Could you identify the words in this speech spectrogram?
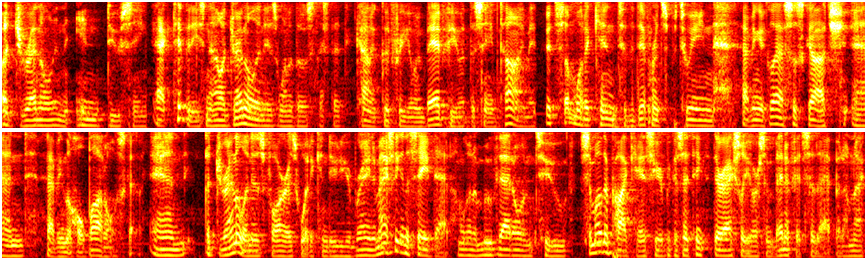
adrenaline inducing activities. Now, adrenaline is one of those things that's kind of good for you and bad for you at the same time. it's somewhat akin to the difference between having a glass of scotch and having the whole bottle of scotch. And adrenaline, as far as what it can do to your brain, I'm actually going to save that. I'm going to move that on to some other podcasts here because I think that there actually are some benefits to that, but I'm not.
